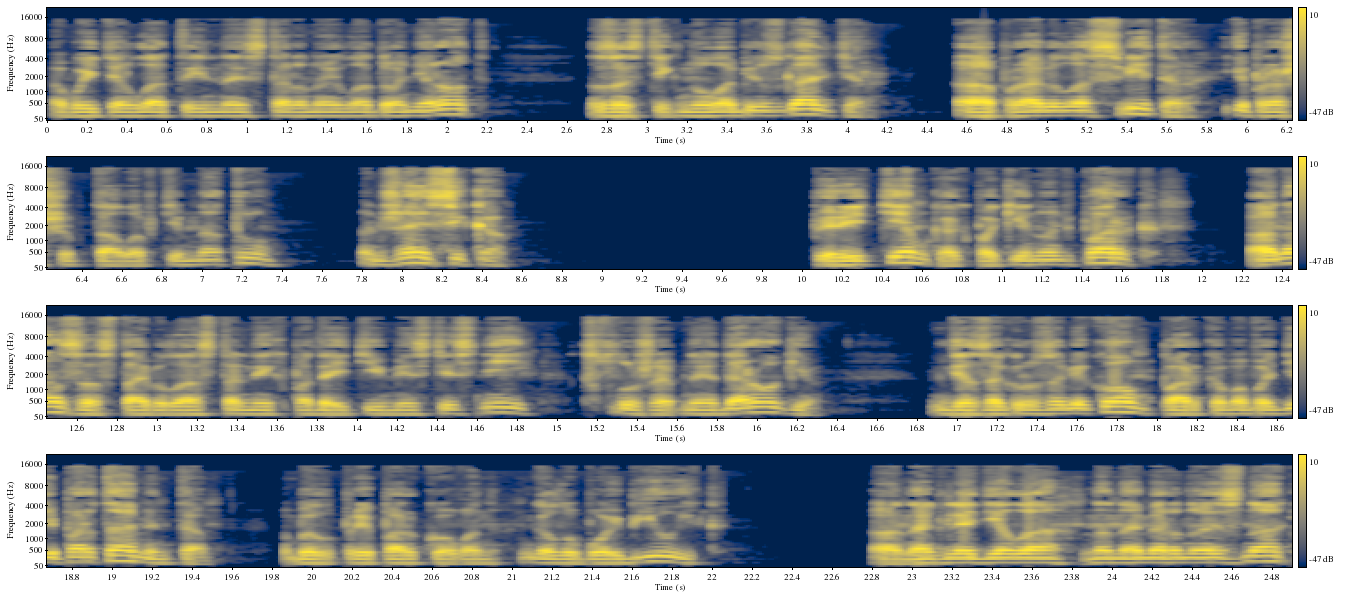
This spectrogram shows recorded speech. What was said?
вытерла тыльной стороной ладони рот, застегнула бюстгальтер, оправила свитер и прошептала в темноту. «Джессика!» Перед тем, как покинуть парк, она заставила остальных подойти вместе с ней к служебной дороге, где за грузовиком паркового департамента был припаркован голубой Бьюик. Она глядела на номерной знак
